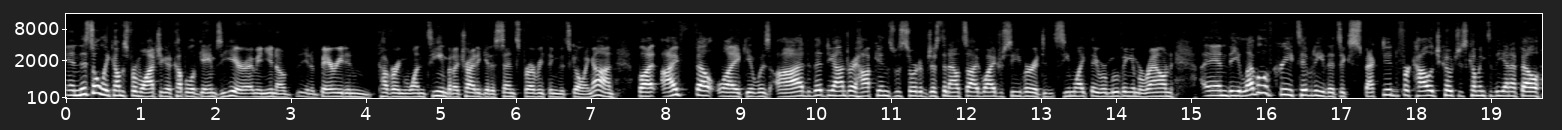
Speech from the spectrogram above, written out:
and this only comes from watching a couple of games a year. I mean, you know, you know, buried in covering one team, but I try to get a sense for everything that's going on. But I felt like it was odd that DeAndre Hopkins was sort of just an outside wide receiver. It didn't seem like they were moving him around. And the level of creativity that's expected for college coaches coming to the NFL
